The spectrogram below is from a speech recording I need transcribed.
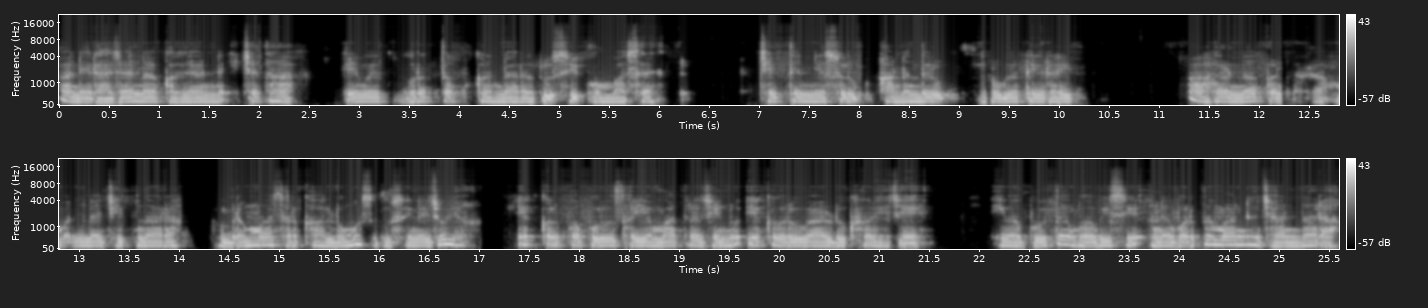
અને રાજાના કલ્યાણને ઈચ્છતા એવો વ્રત તપ કરનાર ઋષિઓમાં શ્રેષ્ઠ ચૈતન્ય સ્વરૂપ, આનંદ પ્રગતિ રહિત આહાર ન કરનારા, મનને જીતનારા બ્રહ્મા સરખા લોમસ ઋષિને જોયા. એક કલ્પ પૂરો થયા માત્ર જેનું એક રૂવાડું ખરે છે. એવા ભૂત ભવિષ્ય અને વર્તમાનને જાણનારા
